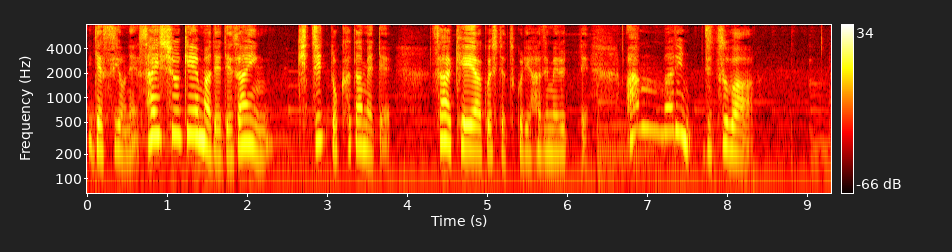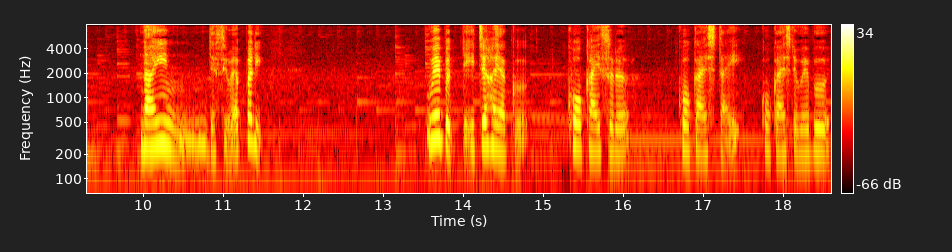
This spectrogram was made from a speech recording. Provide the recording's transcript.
ですよね。最終形までデザインきちっと固めてさあ契約して作り始めるってあんまり実はないんですよ。やっぱりウェブっていち早く公開する公開したい公開してウェブ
